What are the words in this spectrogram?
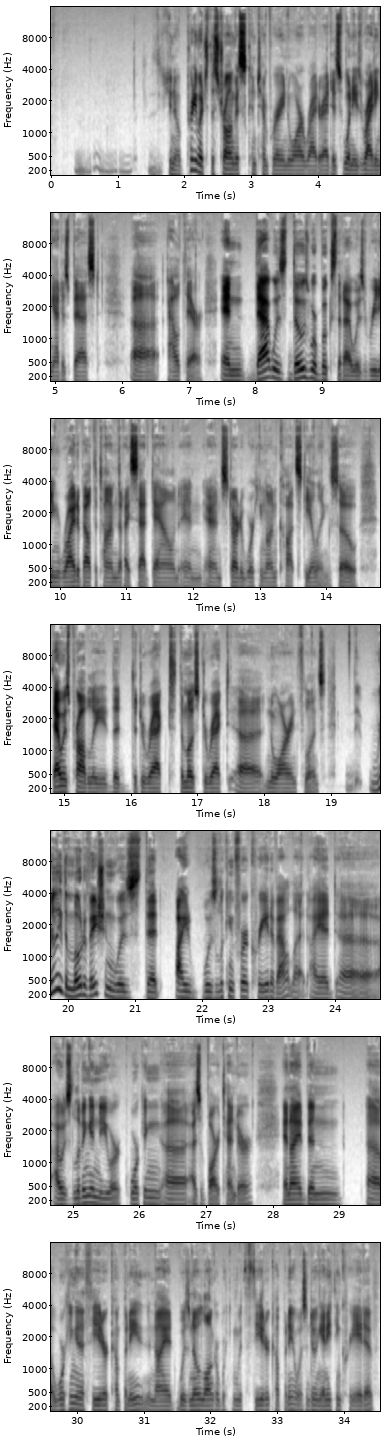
you know pretty much the strongest contemporary noir writer at his when he's writing at his best uh, out there. And that was those were books that I was reading right about the time that I sat down and and started working on Caught Stealing. So that was probably the the direct the most direct uh, noir influence. Really, the motivation was that I was looking for a creative outlet. I had uh, I was living in New York, working uh, as a bartender, and I had been uh, working in a theater company, and I was no longer working with a theater company. I wasn't doing anything creative,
